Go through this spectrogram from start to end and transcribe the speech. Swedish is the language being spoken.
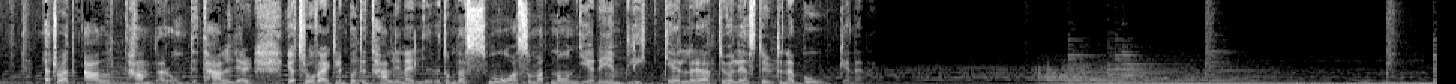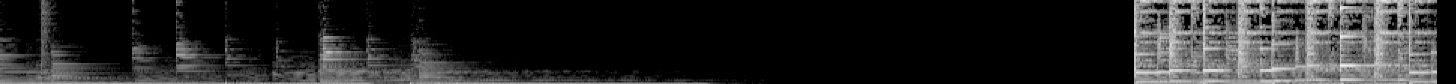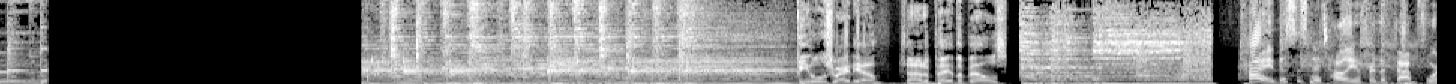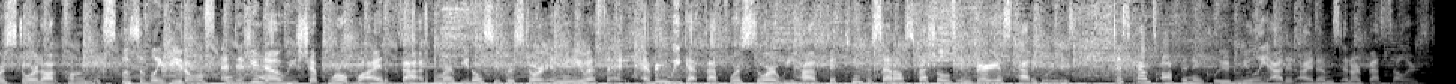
Jag tror att allt handlar om detaljer. Jag tror verkligen på detaljerna i livet, de där små, som att någon ger dig en blick eller att du har läst ut den här boken. Eller... Radio. Time to pay the bills. Hi, this is Natalia for the Fab4Store.com, exclusively Beatles. And did you know we ship worldwide fast from our Beatles Superstore in the USA? Every week at Fab4 Store, we have 15% off specials in various categories. Discounts often include newly added items and our best sellers.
